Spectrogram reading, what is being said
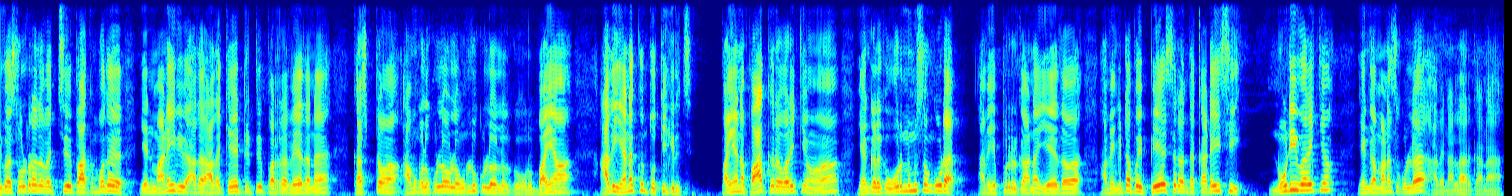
இவ சொல்கிறத வச்சு பார்க்கும்போது என் மனைவி அதை அதை கேட்டுட்டு படுற வேதனை கஷ்டம் அவங்களுக்குள்ள உள்ள உள்ளுக்குள்ள உள்ள ஒரு பயம் அது எனக்கும் தொத்திக்கிருச்சு. பையனை பார்க்குற வரைக்கும் எங்களுக்கு ஒரு நிமிஷம் கூட அவன் எப்படி இருக்கானோ ஏதோ அவன்கிட்ட போய் பேசுகிற அந்த கடைசி நொடி வரைக்கும் எங்கள் மனசுக்குள்ளே அவன் நல்லா இருக்கானா?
